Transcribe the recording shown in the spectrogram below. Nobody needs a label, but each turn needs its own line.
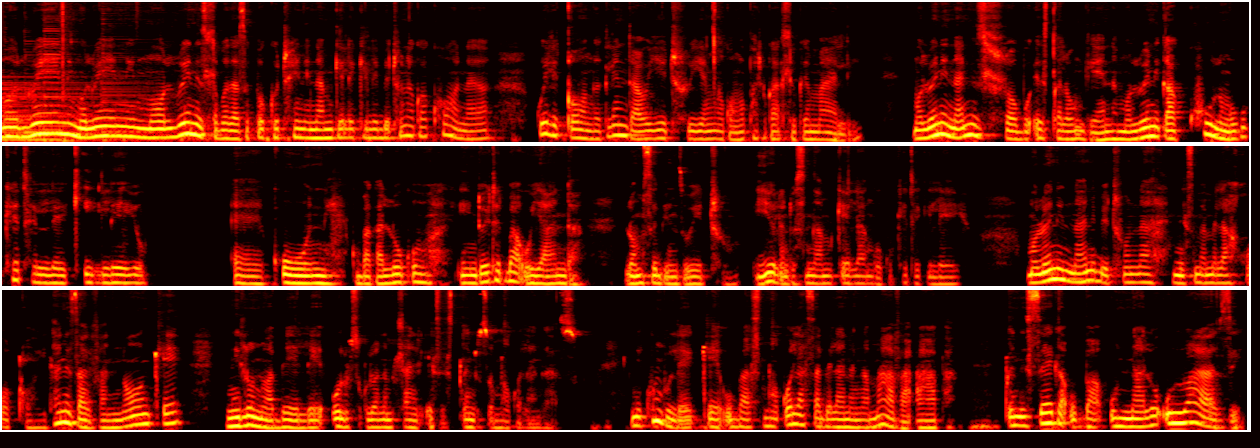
Molweni, molweni, molweni zihlobo zasepokothweni namkelekile bethuna kwakhona kweli qonga kule ndawo yethu yencoko ngophatho kakuhle kwemali. Molweni nani zihlobo eziqala ukungena, molweni kakhulu ngokukhethelekileyo. kuni kuba kaloku yinto ethetha uba uyanda lo msebenzi wethu. Yiyo le nto sinamkela ngokukhethekileyo. Molweni nani bethuna nisimamela rhoqo. Yithani zaziva nonke nilonwabele olu suku lwanamhlanje esi siqendu sincokola ngaso. Nikhumbule ke uba sincokola sabelana ngamava apha. Qiniseka ukuba unalo ulwazi.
